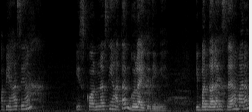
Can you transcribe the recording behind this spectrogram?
अब यहाँ से हम इस कॉर्नर से यहाँ तक गोलाई दे देंगे। ये बंद वाला हिस्सा है हमारा।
